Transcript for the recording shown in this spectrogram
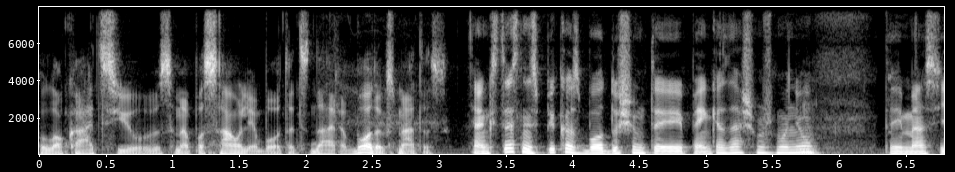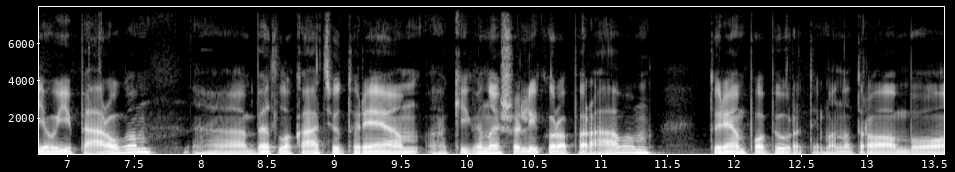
lokacijų visame pasaulyje buvo atsidarę? Buvo toks metas? Ankstesnis pikas buvo 250 žmonių. Mm tai mes jau jį peraugom, bet lokacijų turėjom kiekvienoje šalyje, kur operavom, turėjom po biurą. Tai man atrodo buvo,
